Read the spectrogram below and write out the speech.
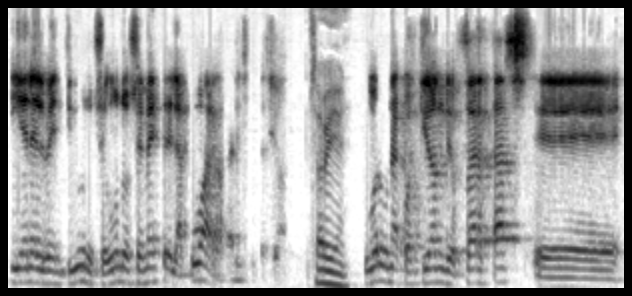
y en el 21, segundo semestre, la cuarta licitación. Está bien. Por una cuestión de ofertas eh,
